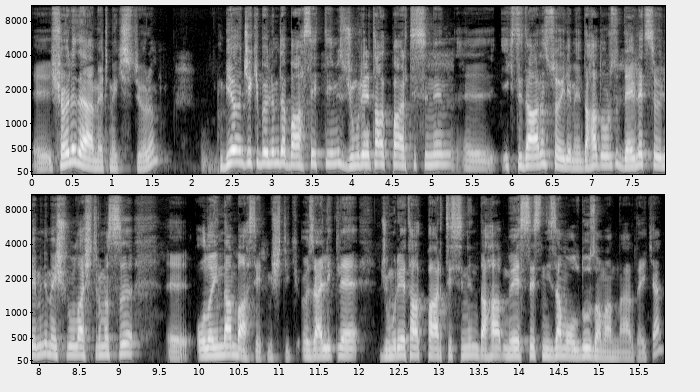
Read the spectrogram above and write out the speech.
Ee, şöyle devam etmek istiyorum. Bir önceki bölümde bahsettiğimiz Cumhuriyet Halk Partisi'nin e, iktidarın söylemini, daha doğrusu devlet söylemini meşrulaştırması e, olayından bahsetmiştik. Özellikle Cumhuriyet Halk Partisi'nin daha müesses nizam olduğu zamanlardayken.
